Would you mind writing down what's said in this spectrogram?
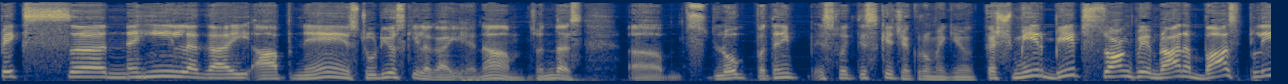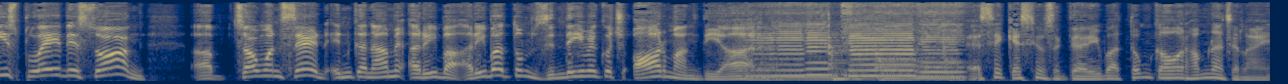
पिक्स नहीं लगाई आपने. स्टूडियोज की लगाई है ना सुंदस लोग पता नहीं इस वक्त इसके चक्रों में क्यों कश्मीर बीट सॉन्ग पे Imran Abbas please play this song someone said इनका नाम है अरीबा. अरीबा, तुम ज़िंदगी में कुछ और मांगती यार ऐसे कैसे हो सकते हैं, अरीबा? तुम कहो और हम ना चलाएँ।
